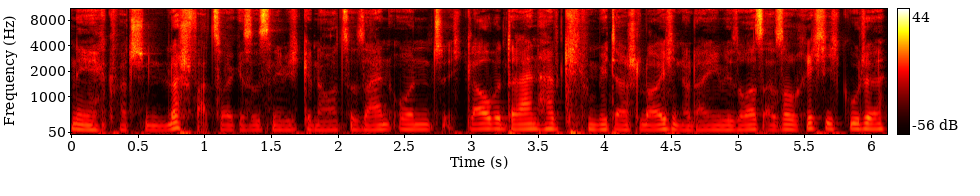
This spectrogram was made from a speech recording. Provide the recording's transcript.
nee, Quatsch, ein Löschfahrzeug ist es nämlich genauer zu sein und ich glaube dreieinhalb Kilometer Schläuchen oder irgendwie sowas. Also richtig gute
